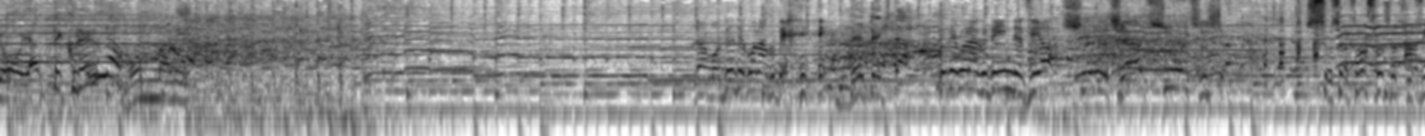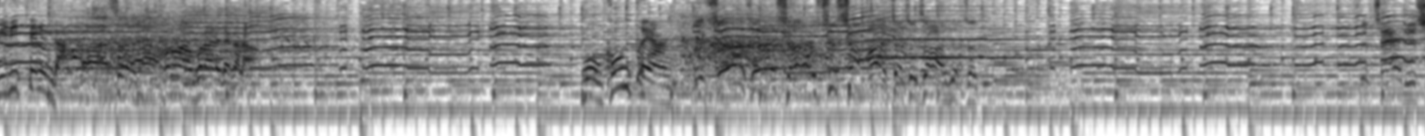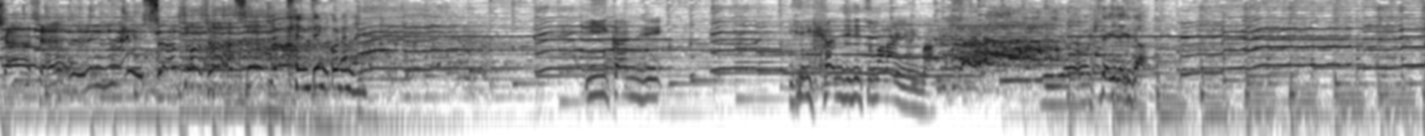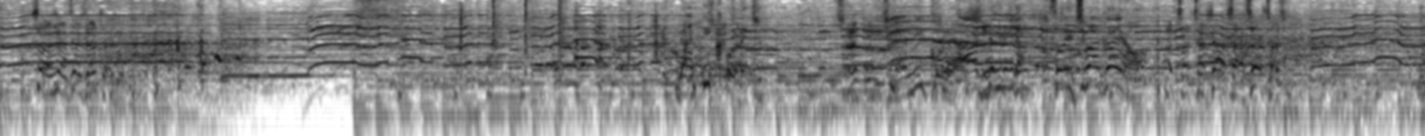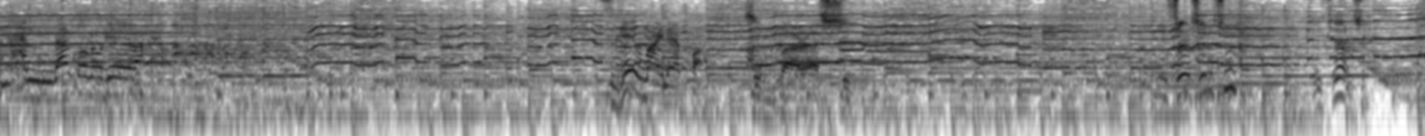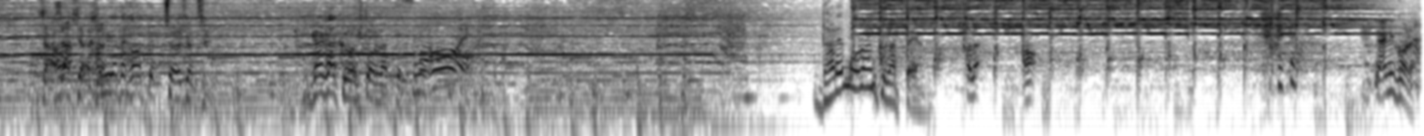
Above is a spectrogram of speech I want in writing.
ようやってくれるなほんまに。じゃあもう出てこなくて。出てきた。出てこなくていいんですよ。シュシャシュシュシャそうそうそうそうそうあビビってるんだああそうやこの前怒られたからもうコントやん全然これない。いい感じ。いい感じにつまらんよ今。ないいよ。来た来た来た。シャシャシャシャシャ何これ何これあー来た来た来たそれ一番あかんよこの芸は。すげえうまいねやっぱ。素晴らしい。そうそうそうそう髪形変わってちょちょそう雅楽の人になってるすごい誰もおらんくなったやんあらあっ何これ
